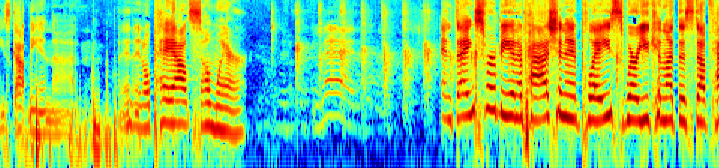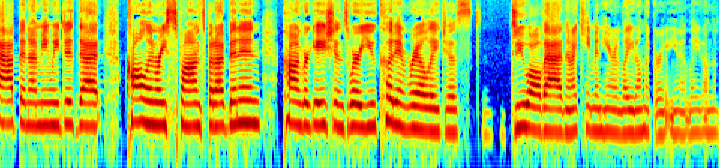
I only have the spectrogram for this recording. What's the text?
He's got me in that. And it'll pay out somewhere. And thanks for being a passionate place where you can let this stuff happen. I mean, we did that call and response, but I've been in congregations where you couldn't really just do all that. And I came in here and laid on the you know laid on the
